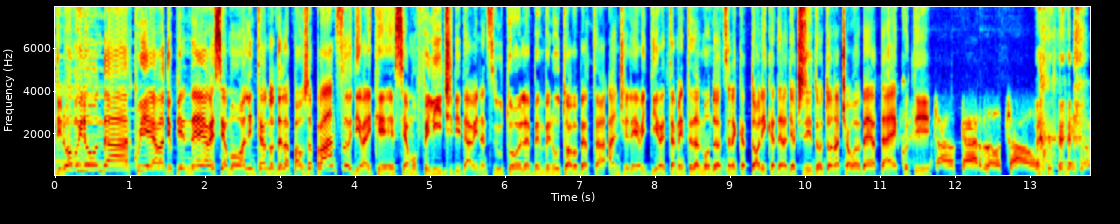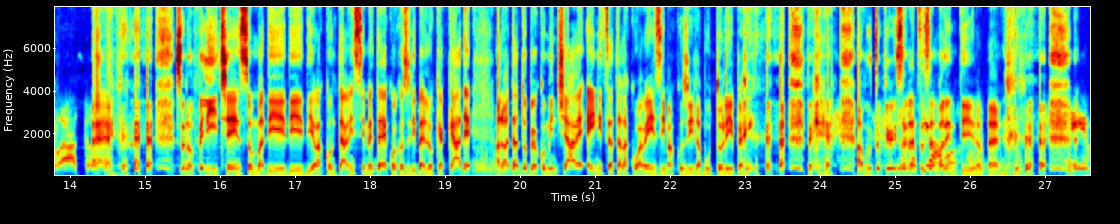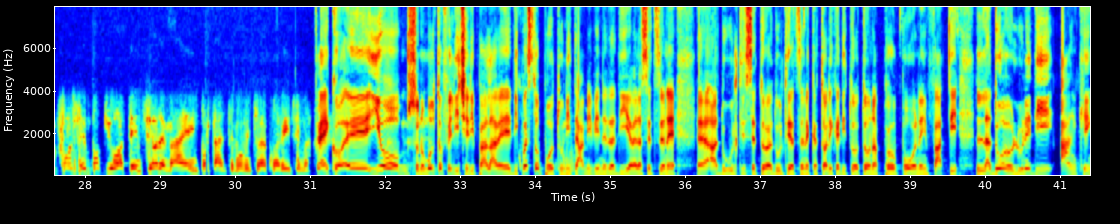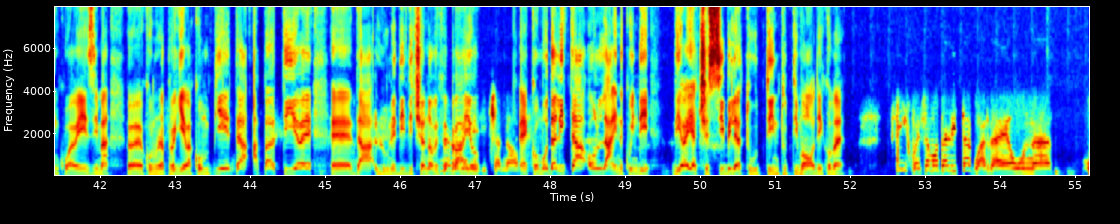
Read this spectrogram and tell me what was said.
Di nuovo in onda qui a Radio PNR, siamo all'interno della pausa pranzo e direi che siamo felici di dare innanzitutto il benvenuto a Roberta Angeleri direttamente dal mondo dell'azione cattolica della diocesi di Tortona. Ciao Roberta, eccoti. Ciao Carlo, ciao, ben trovato. eh, sono felice insomma di, di, di, raccontare insieme a te qualcosa di bello che accade. Allora, tanto per cominciare è iniziata la Quaresima, così la butto lì per... sì. perché ha avuto più risonanza San Valentino. Eh. sì, forse un po' più attenzione, ma è importante importante momento della Quaresima. Ecco, eh, io sono molto felice di parlare di questa opportunità, mi viene da dire. La sezione eh, adulti, il settore adulti di Azione Cattolica di Tortona propone infatti l'adoro lunedì anche in Quaresima, eh, con una preghiera compieta a partire eh, da lunedì 19 febbraio. Lunedì 19. Ecco, modalità online, quindi direi accessibile a tutti in tutti i modi, com'è? Sì, questa modalità, guarda, è un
